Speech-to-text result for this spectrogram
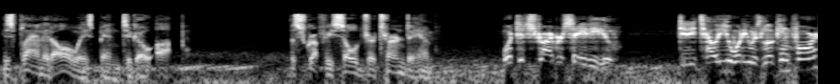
His plan had always been to go up. The scruffy soldier turned to him. What did Stryver say to you? Did he tell you what he was looking for?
